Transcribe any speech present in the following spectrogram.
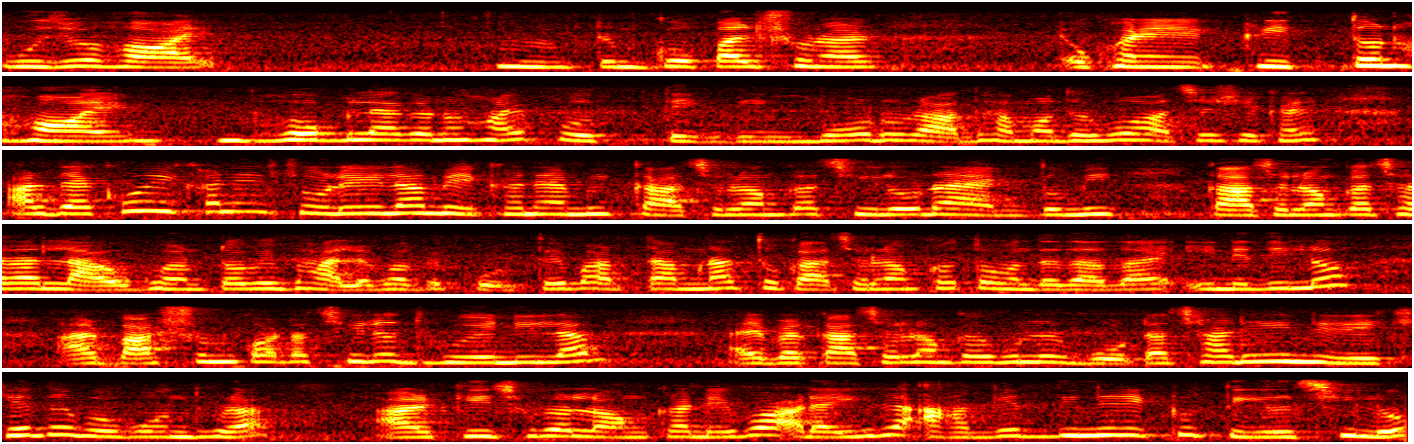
পুজো হয়। গোপাল সোনার ওখানে কীর্তন হয়, ভোগ লাগানো হয় প্রত্যেক দিন বড় রাধা মাধবও আছে সেখানে। আর দেখো, এখানে চলে এলাম। এখানে আমি কাঁচা লঙ্কা ছিল না একদমই। কাঁচা লঙ্কা ছাড়া লাউ ঘন্ট আমি ভালোভাবে করতে পারতাম না। তো কাঁচা লঙ্কা তোমাদের দাদা এনে দিল। আর বাসন কটা ছিল ধুয়ে নিলাম। আর এবার কাঁচা লঙ্কাগুলোর বোটা ছাড়িয়ে রেখে দেবো বন্ধুরা। আর কিছুটা লঙ্কা নেব। আর যে আগের দিনের একটু তেল ছিল।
